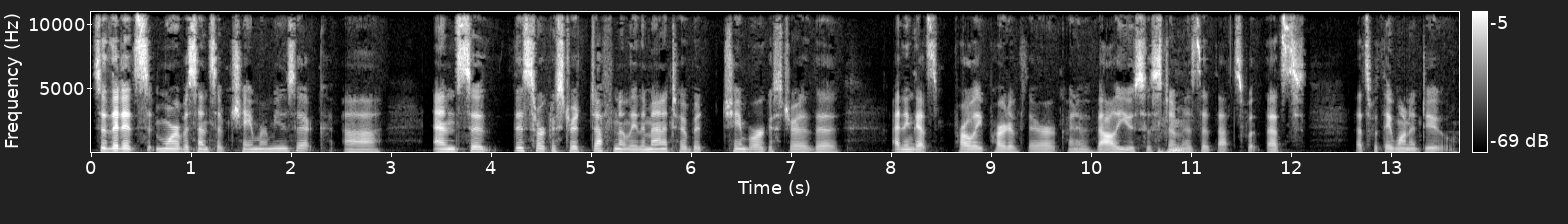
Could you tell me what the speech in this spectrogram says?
so that it's more of a sense of chamber music. Uh, and so this orchestra, definitely the Manitoba Chamber Orchestra, the I think that's probably part of their kind of value system mm-hmm. is that that's what that's that's what they want to do.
